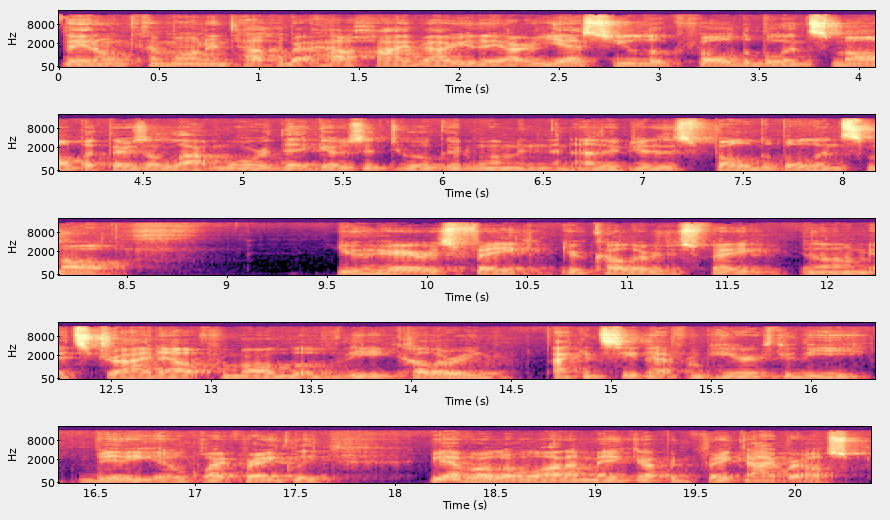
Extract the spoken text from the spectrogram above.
They don't come on and talk about how high value they are. Yes, you look foldable and small, but there's a lot more that goes into a good woman than other just foldable and small. Your hair is fake. Your color is fake. Um, it's dried out from all of the coloring. I can see that from here through the video, quite frankly. You have a lot of makeup and fake eyebrows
